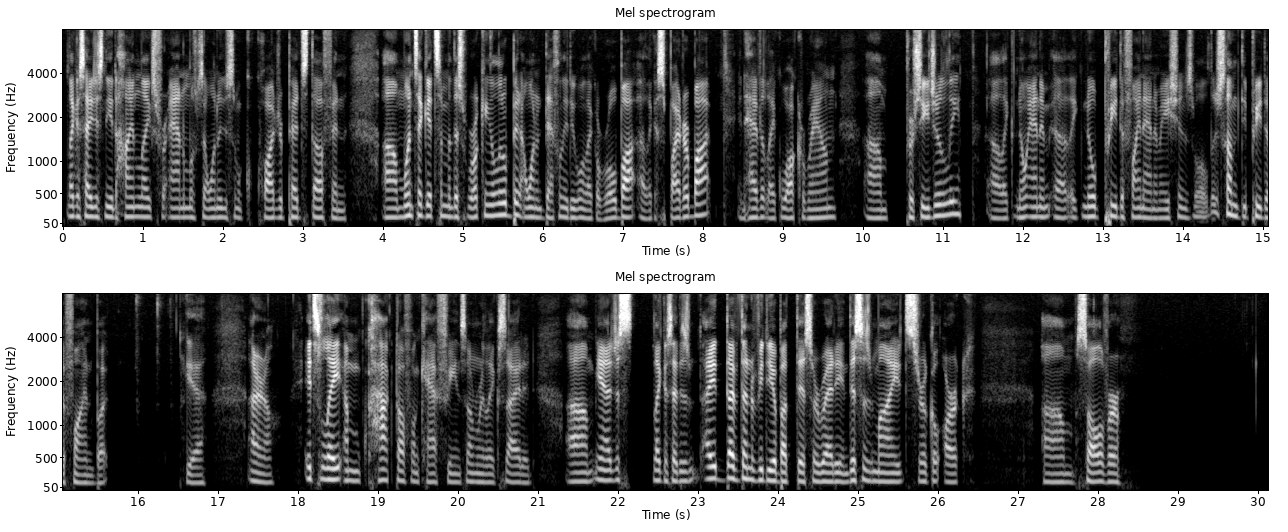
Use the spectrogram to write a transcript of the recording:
Like I said, I just need hind legs for animals because I want to do some quadruped stuff. And um, once I get some of this working a little bit, I want to definitely do one like a robot, uh, like a spider bot, and have it like walk around um, procedurally, uh, like no anim, uh, like no predefined animations. Well, there's some predefined, but yeah, I don't know. It's late. I'm cocked off on caffeine, so I'm really excited. Um, yeah, just like I said, I, I've done a video about this already, and this is my circle arc um, solver,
